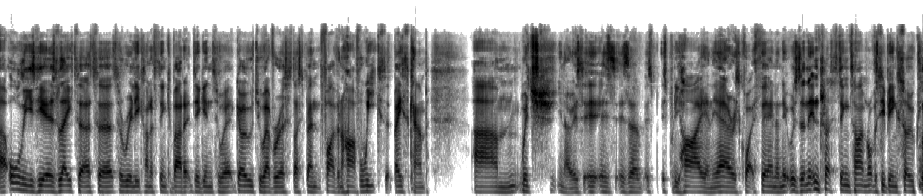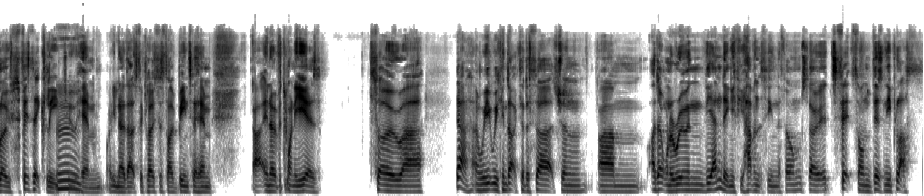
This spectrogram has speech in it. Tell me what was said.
uh, all these years later to, to really kind of think about it, dig into it, go to Everest. I spent five and a half weeks at base camp. Um, which you know is is is a is, is, pretty high and the air is quite thin and it was an interesting time and obviously being so close physically mm. to him you know that's the closest I've been to him uh, in over 20 years so uh, yeah, and we, we conducted a search, and um, I don't want to ruin the ending if you haven't seen the film. So it sits on Disney Plus,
